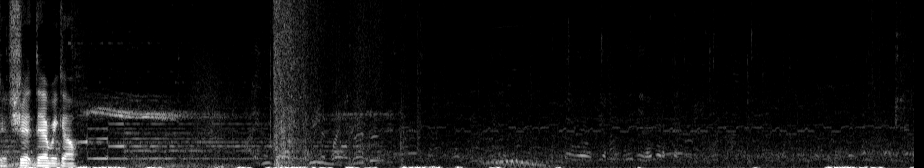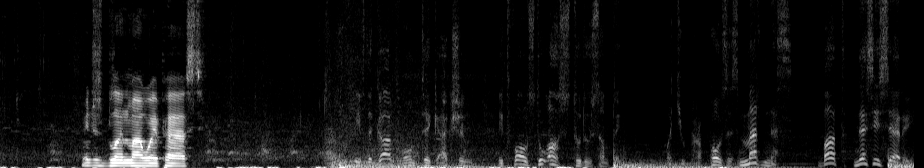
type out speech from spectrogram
Good shit, there we go. Let me just blend my way past. If the guard won't take action, it falls to us to do something. What you propose is madness. But necessary.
